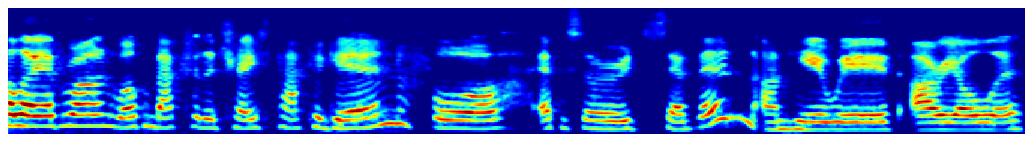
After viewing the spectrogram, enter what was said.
Hello, everyone. Welcome back to the Chase Pack again for episode seven. I'm here with Ariolus,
